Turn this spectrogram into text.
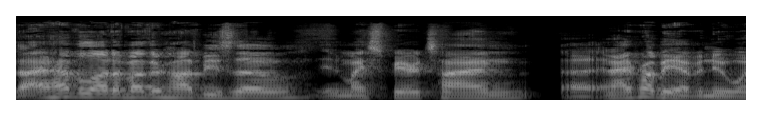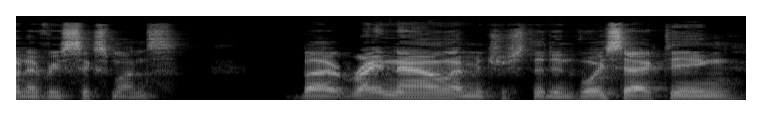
I have a lot of other hobbies though in my spare time, uh, and I probably have a new one every six months. But right now, I'm interested in voice acting,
